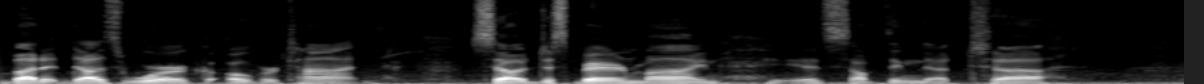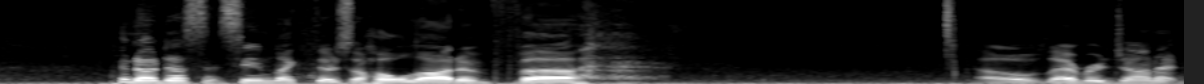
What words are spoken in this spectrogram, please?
but it does work over time. So just bear in mind, it's something that, uh, you know, doesn't seem like there's a whole lot of uh, oh, leverage on it,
